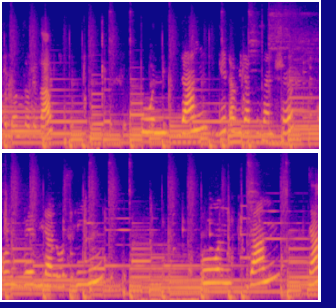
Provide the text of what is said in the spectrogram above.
belohnt, so gesagt. Und dann geht er wieder zu seinem Schiff und will wieder losfliegen. Und dann, da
